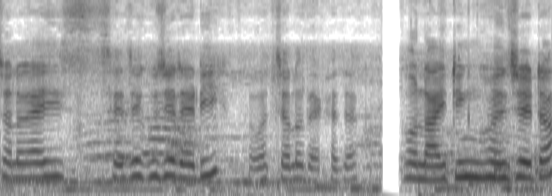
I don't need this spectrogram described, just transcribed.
চলো গাই সেজে গুজে রেডি এবার চলো দেখা যাক। ও লাইটিং হয়েছে এটা।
